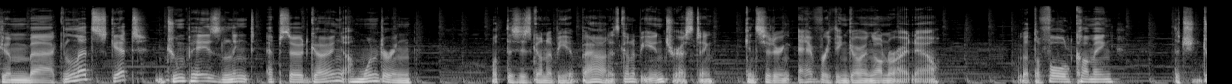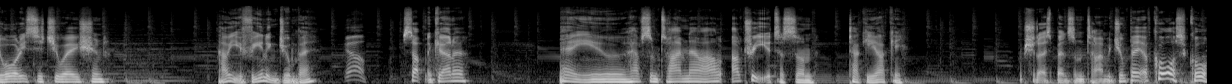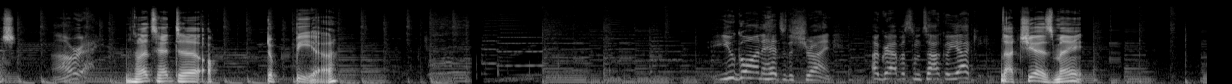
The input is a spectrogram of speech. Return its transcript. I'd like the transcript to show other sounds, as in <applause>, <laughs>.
Welcome back. Let's get Junpei's linked episode going. I'm wondering what this is going to be about. It's going to be interesting, considering everything going on right now. We've got the fall coming, the Chidori situation. How are you feeling, Junpei? Yo, Sup, Mikado? Hey, you have some time now? I'll, I'll treat you to some takoyaki. Should I spend some time with Junpei? Of course, of course. all right. Let's head to Octopia. You go on ahead to the shrine. I'll grab us some takoyaki. Ah, cheers, mate.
